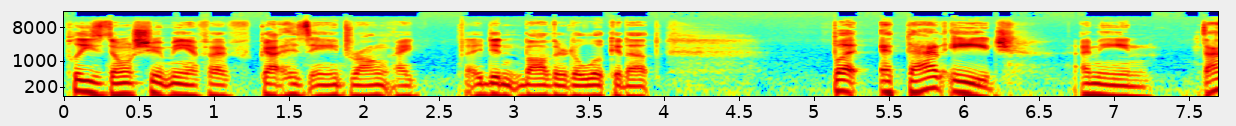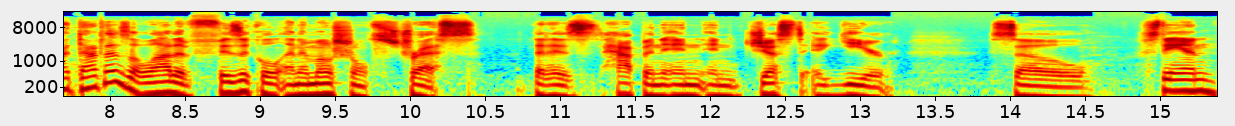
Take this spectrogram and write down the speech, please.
please don't shoot me if I've got his age wrong. I, I didn't bother to look it up. But at that age, I mean, that, that is a lot of physical and emotional stress that has happened in, in just a year. So, Stan,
